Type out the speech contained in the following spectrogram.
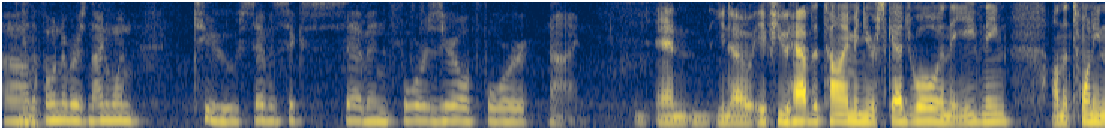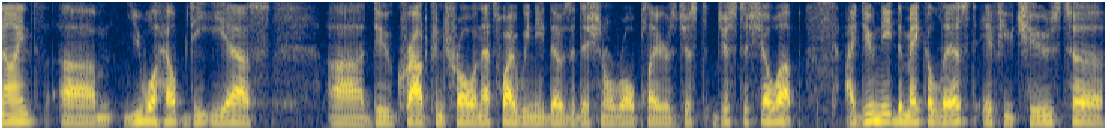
Uh, The phone number is 912-767-4049. And, you know, if you have the time in your schedule in the evening on the 29th, um, you will help DES uh, do crowd control, and that's why we need those additional role players just just to show up. I do need to make a list if you choose to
